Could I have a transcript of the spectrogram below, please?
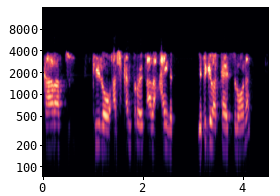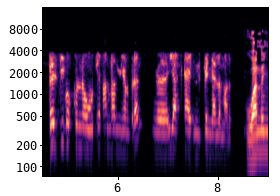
ከአራት ኪሎ አሽቀንጥሮ የጣለ አይነት የትግል አካሄድ ስለሆነ በዚህ በኩል ነው ውጤታማ የሚሆን ብለን እያካሄድ እንገኛለን ማለት ነው። ዋነኛ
